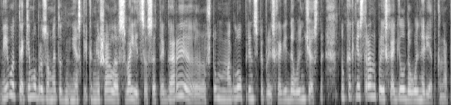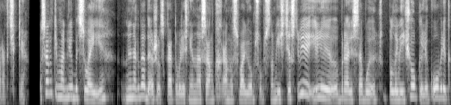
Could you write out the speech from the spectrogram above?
И вот таким образом это несколько мешало свалиться с этой горы, э, что могло, в принципе, происходить довольно часто. Но, как ни странно, происходило довольно редко на практике. Санки могли быть свои, иногда даже скатывались не на санках, а на своем собственном естестве, или брали с собой половичок или коврик.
